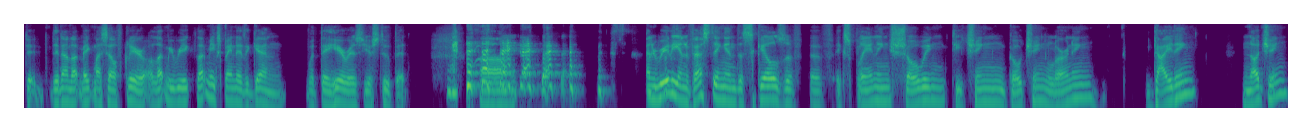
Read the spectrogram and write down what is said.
Did, did i not make myself clear? Or let me re- let me explain it again. What they hear is you're stupid. Um, and really investing in the skills of, of explaining showing teaching coaching learning guiding nudging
